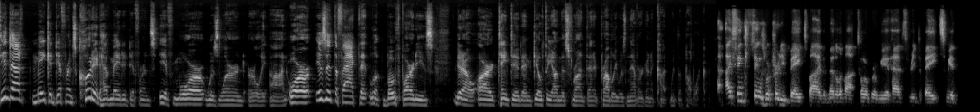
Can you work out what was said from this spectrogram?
Did that make a difference? Could it have made a difference if more was learned early on? Or is it the fact that, look, both parties, you know, are tainted and guilty on this front and it probably was never going to cut with the public? I think things were pretty baked by the middle of October. We had had three debates. We had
